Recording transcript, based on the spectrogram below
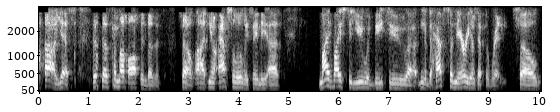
yes, this does come up often, doesn't it? So, uh, you know, absolutely, Sandy. Uh, my advice to you would be to, uh, you know, to have scenarios at the ready. So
